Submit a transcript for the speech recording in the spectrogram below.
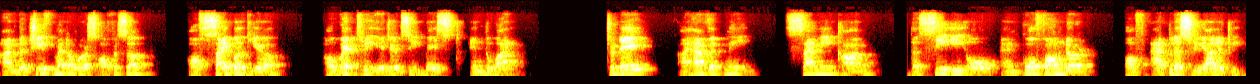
I'm the Chief Metaverse Officer of CyberGear, a Web3 agency based in Dubai. Today, I have with me Sami Khan, the CEO and co-founder of Atlas Reality.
